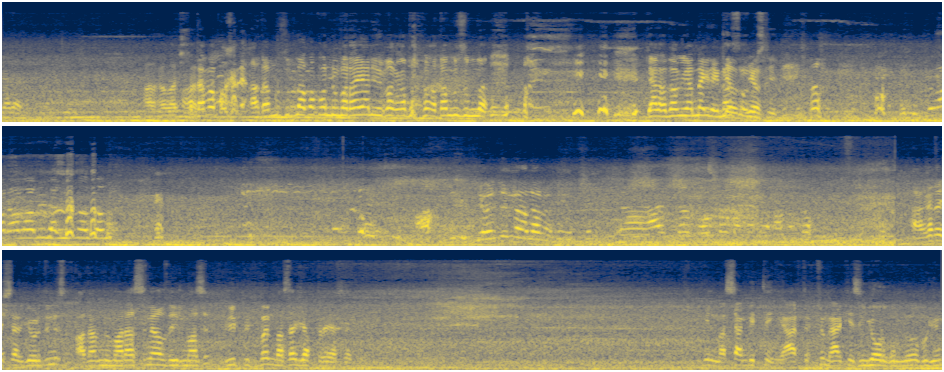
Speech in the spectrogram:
Gel hadi. Arkadaşlar. Adama bak hadi. Adamı zoomla baba numarayı alıyor bak adam, adamı zoomla. Gel adam yanına gidelim. Nasıl Yok, olmuş diye. Numara alayım adamı. Gördün mü adamı? Ya harbiden Arkadaşlar gördünüz adam numarasını aldı Yılmaz'ın. Büyük bir ihtimal masaj yaptıracak. Yılmaz sen bittin ya artık tüm herkesin yorgunluğu bugün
